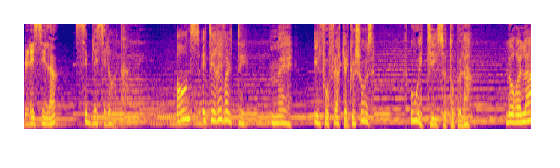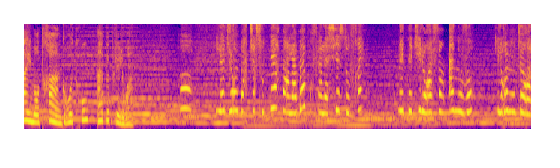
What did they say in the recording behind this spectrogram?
Blesser l'un, c'est blesser l'autre. Hans était révolté. Mais il faut faire quelque chose. Où est-il ce taupelin Lorelai montra un gros trou un peu plus loin. Il a dû repartir sous terre par là-bas pour faire la sieste au frais. Mais dès qu'il aura faim à nouveau, il remontera.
